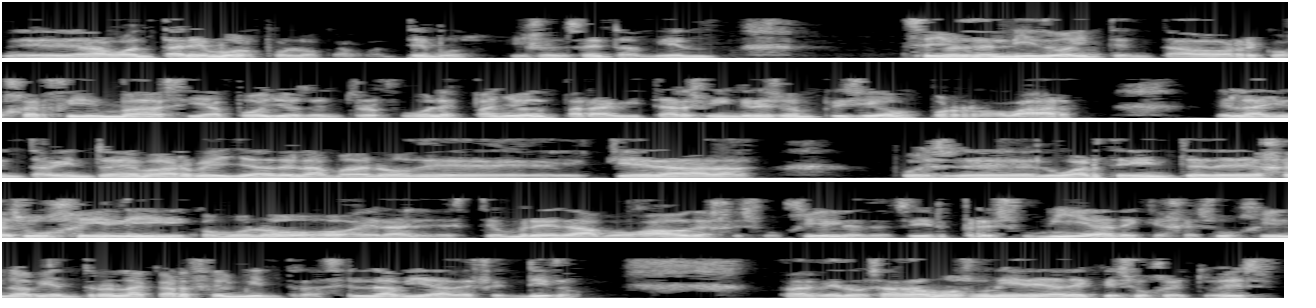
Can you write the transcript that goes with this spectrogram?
Eh, aguantaremos por lo que aguantemos. Fíjense, también señor del Nido ha intentado recoger firmas y apoyos dentro del fútbol español para evitar su ingreso en prisión por robar el ayuntamiento de Marbella de la mano de que era pues el lugarteniente de Jesús Gil y como no era este hombre era abogado de Jesús Gil es decir presumía de que Jesús Gil no había entrado en la cárcel mientras él la había defendido. Para que nos hagamos una idea de qué sujeto es.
